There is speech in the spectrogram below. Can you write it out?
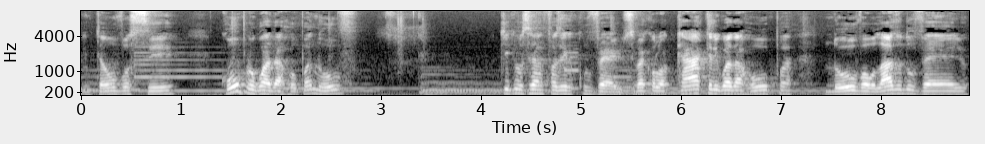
Então você compra um guarda-roupa novo. O que, que você vai fazer com o velho? Você vai colocar aquele guarda-roupa novo ao lado do velho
